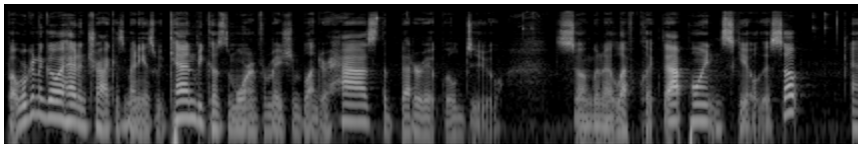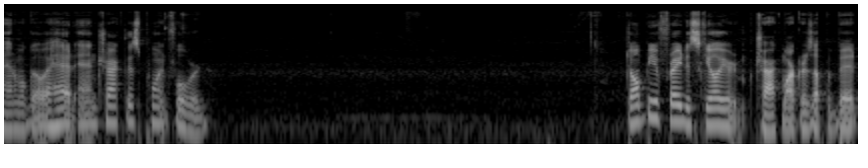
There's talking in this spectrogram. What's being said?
But we're going to go ahead and track as many as we can because the more information Blender has, the better it will do. So I'm going to left click that point and scale this up. And we'll go ahead and track this point forward. Don't be afraid to scale your track markers up a bit.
